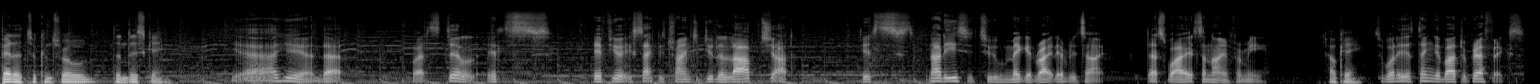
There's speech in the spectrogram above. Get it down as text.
better to control than this game. Yeah, I hear that. But still, it's if you're exactly trying to do the lob shot, it's not easy to make it right every time. That's why it's a 9 for me. Okay, So what do you think about the graphics?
